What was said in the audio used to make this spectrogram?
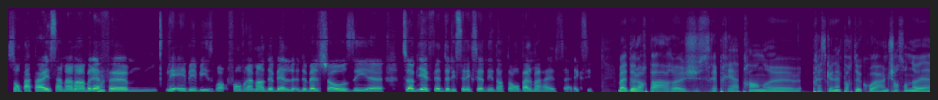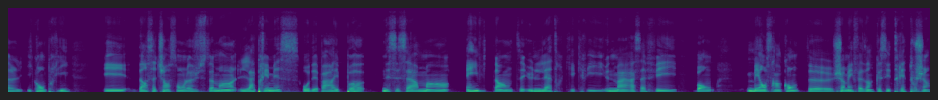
son papa et sa maman. Bref, les A-Babies font vraiment de belles, de belles choses et tu as bien fait de les sélectionner dans ton palmarès, Alexis. Ben, de leur part, je serais prêt à prendre presque n'importe quoi, une chanson de Noël y compris. Et dans cette chanson-là, justement, la prémisse au départ n'est pas nécessairement invitante, une lettre qui écrit une mère à sa fille, bon, mais on se rend compte, euh, chemin faisant, que c'est très touchant,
